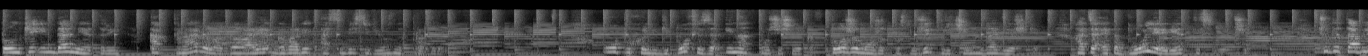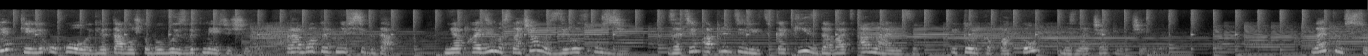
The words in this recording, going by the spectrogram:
Тонкий эндометрий, как правило, говоря, говорит о себе серьезных проблемах. Опухоли гипофиза и надпочечников тоже может послужить причиной задержки, хотя это более редкий случай. Чудо-таблетки или уколы для того, чтобы вызвать месячные, работают не всегда. Необходимо сначала сделать УЗИ, затем определить, какие сдавать анализы, и только потом назначать лечение. На этом все.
